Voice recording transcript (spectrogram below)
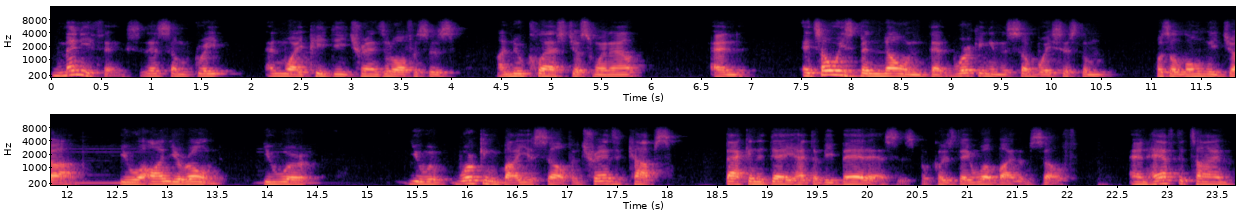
many things. There's some great NYPD transit officers. A new class just went out. And it's always been known that working in the subway system was a lonely job. You were on your own. You were you were working by yourself, and transit cops back in the day had to be badasses because they were by themselves. And half the time,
